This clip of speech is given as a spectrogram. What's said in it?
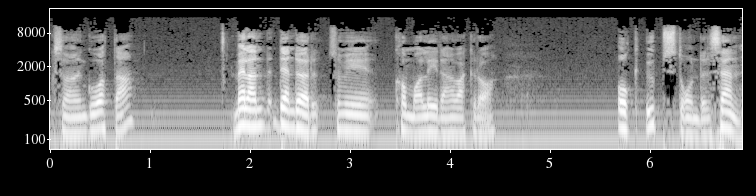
också en gåta, mellan den död som vi kommer att lida en vacker dag och uppståndelsen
